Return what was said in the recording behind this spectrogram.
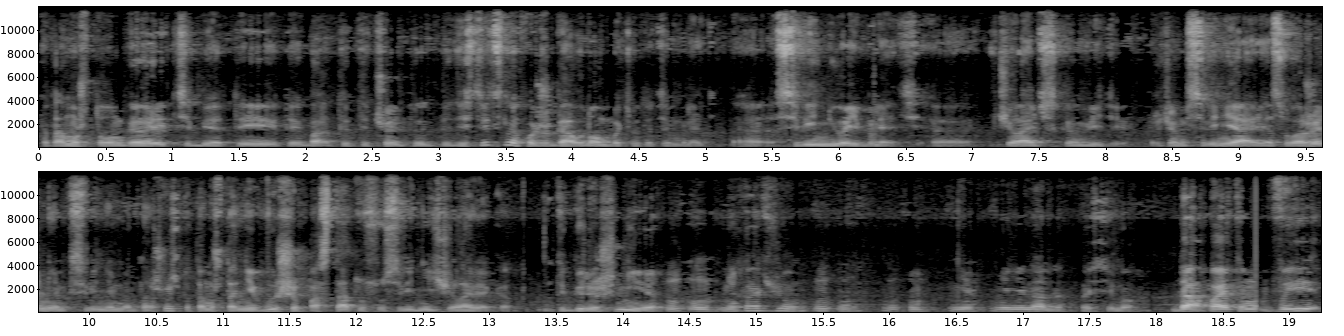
Потому что он говорит тебе, ты, ты, ты, ты что, ты, ты действительно хочешь говном быть вот этим, блядь, э, свиньей, блядь, э, в человеческом виде. Причем свинья, я с уважением к свиньям отношусь, потому что они выше по статусу свиньи человека. Ты говоришь, не, м-м, не хочу, м-м, м-м, не, мне не надо, спасибо. Да, поэтому вы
